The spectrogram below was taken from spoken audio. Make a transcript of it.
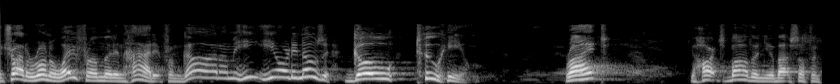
to try to run away from it and hide it from God. I mean, He, he already knows it. Go to Him. Right? Your heart's bothering you about something.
